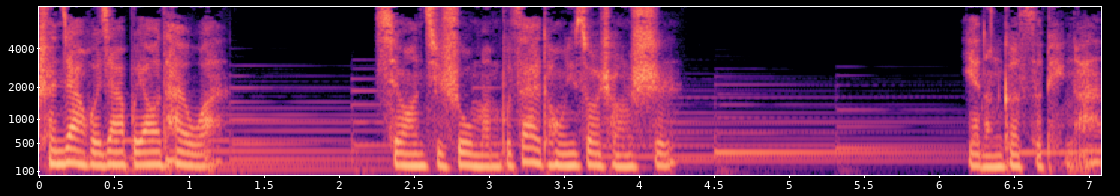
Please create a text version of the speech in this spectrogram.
春假回家不要太晚。希望即使我们不在同一座城市，也能各自平安。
